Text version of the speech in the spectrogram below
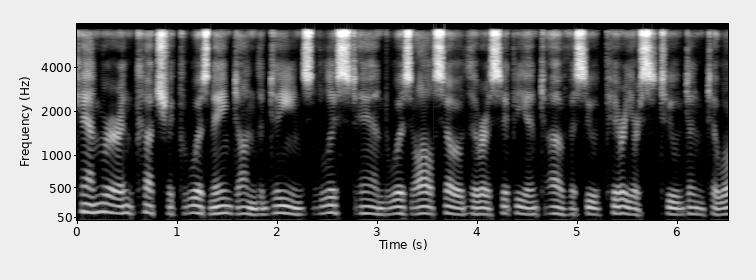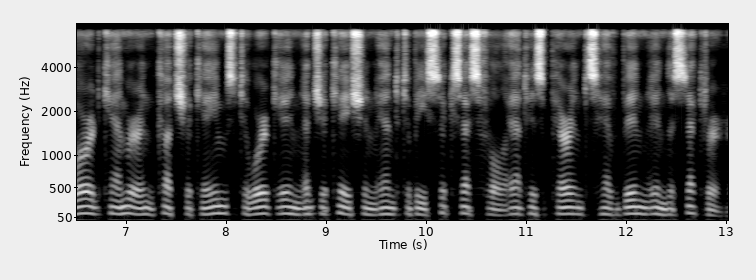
Cameron Kutchuk was named on the Dean's List and was also the recipient of a Superior Student Award. Cameron Kutchuk aims to work in education and to be successful at his parents have been in the sector.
